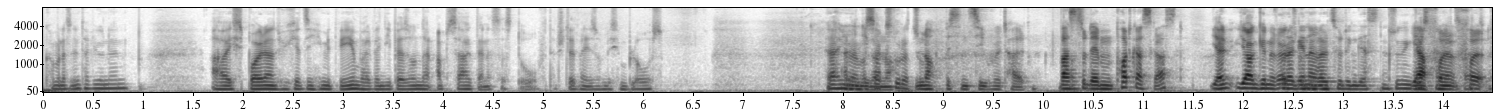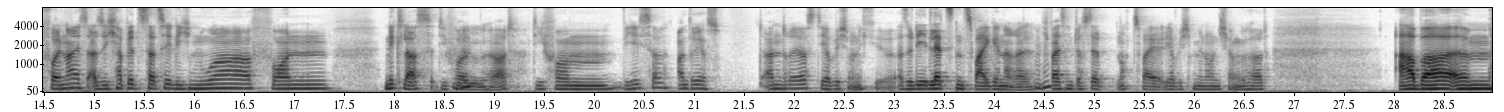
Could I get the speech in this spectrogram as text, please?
Kann man das Interview nennen? Aber ich spoilere natürlich jetzt nicht mit wem, weil wenn die Person dann absagt, dann ist das doof. Dann stellt man die so ein bisschen bloß. Ja, Also Julian, was sagst noch, du dazu? noch ein bisschen Secret halten. Was zu dem Podcast-Gast? Ja, ja, generell. Oder zu den- generell zu den Gästen? zu den ja, Gästen voll, voll, voll nice. Also ich habe jetzt tatsächlich nur von Niklas die Folge Mhm. gehört. Die vom, wie hieß er? Andreas. Andreas, die habe ich noch nicht gehört. Also die letzten zwei generell. Mhm. Ich weiß nicht, du hast ja noch zwei, die habe ich mir noch nicht angehört. Aber ähm,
